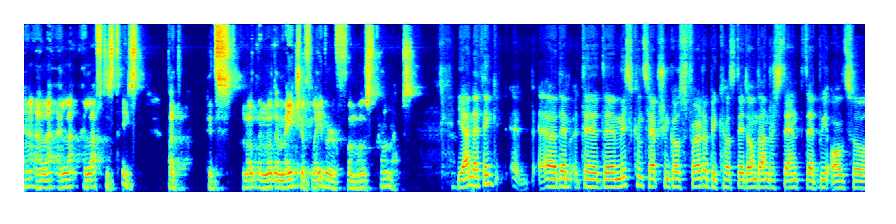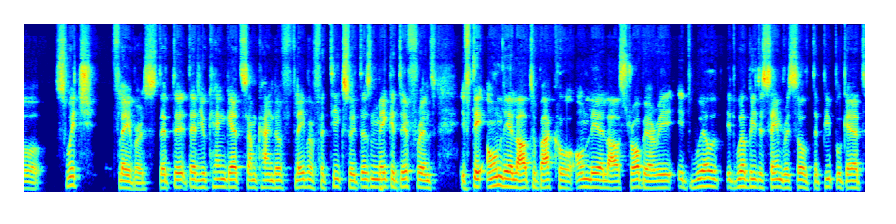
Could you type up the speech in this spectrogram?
I, I, I love this taste, but it's not, not a major flavor for most grown-ups. Yeah, and I think uh, uh, the, the the misconception goes further because they don't understand that we also switch flavors that the, that you can get some kind of flavor fatigue. So it doesn't make a difference if they only allow tobacco only allow strawberry it will it will be the same result. That people get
